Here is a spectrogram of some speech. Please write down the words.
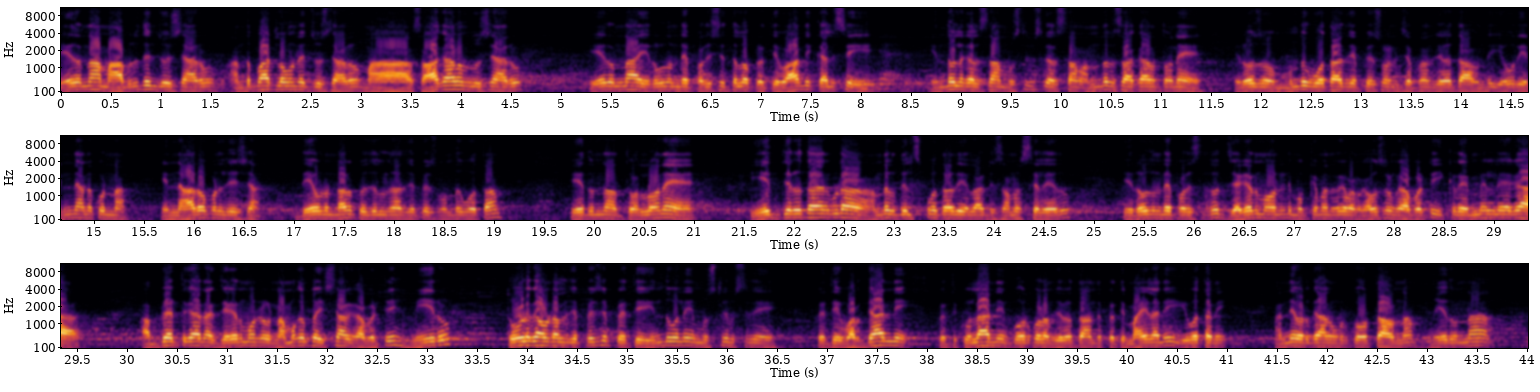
ఏదన్నా మా అభివృద్ధిని చూసినారు అందుబాటులో ఉండేది చూసినారు మా సహకారం చూసినారు. ఏదన్నా ఈరోజు ఉండే పరిస్థితుల్లో ప్రతి వారిని కలిసి హిందువులు కలుస్తాం ముస్లిమ్స్ కలుస్తాం అందరి సహకారంతోనే ఈరోజు ముందుకు పోతామని చెప్పేసి చెప్పడం జరుగుతూ ఉంది. ఎవరు ఎన్ని అనుకున్నా ఎన్ని ఆరోపణలు చేసినా దేవుడు ఉన్నారు ప్రజలు ఉన్నారని చెప్పేసి ముందుకు పోతాం. ఏదున్నా త్వరలోనే ఏది జరుగుతుందని కూడా అందరికి తెలిసిపోతుంది ఎలాంటి సమస్య లేదు. ఈ రోజు ఉండే పరిస్థితిలో జగన్మోహన్ రెడ్డి ముఖ్యమంత్రిగా మనకు అవసరం కాబట్టి ఇక్కడ ఎమ్మెల్యేగా అభ్యర్థిగా నాకు జగన్మోహన్ రెడ్డి నమ్మకంతో ఇచ్చినారు కాబట్టి మీరు తోడుగా ఉండాలని చెప్పేసి ప్రతి హిందువుని ముస్లిమ్స్ని ప్రతి వర్గాన్ని ప్రతి కులాన్ని కోరుకోవడం జరుగుతుంది. ప్రతి మహిళని యువతని అన్ని వర్గాలను కూడా కోరుతా ఉన్నాం. ఏదున్నా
